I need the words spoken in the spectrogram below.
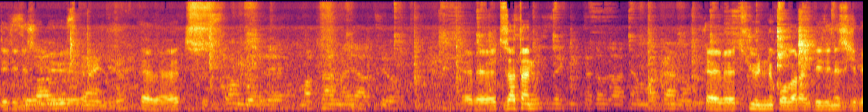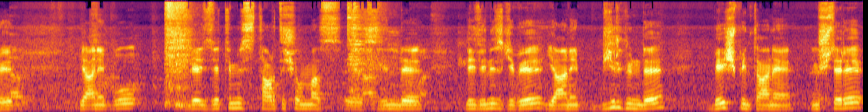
dediğiniz Sularımız gibi kaynıyor. evet Tam böyle makarnayı atıyor. evet zaten 8 dakikada zaten makarnamız. evet günlük olarak dediğiniz gibi yani bu lezzetimiz tartışılmaz Ee, sizin de dediğiniz gibi yani bir günde 5000 tane müşteri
